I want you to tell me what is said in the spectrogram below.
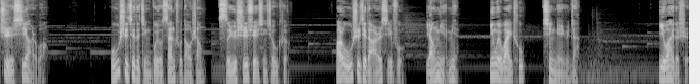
窒息而亡。吴世界的颈部有三处刀伤，死于失血性休克。而吴世界的儿媳妇杨绵绵，因为外出幸免于难。意外的是，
